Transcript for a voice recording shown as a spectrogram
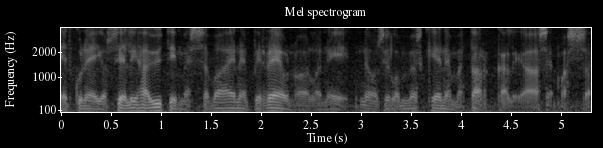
että kun ne ei ole siellä ihan ytimessä, vaan enempi reunoilla, niin ne on silloin myöskin enemmän tarkkailija-asemassa.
